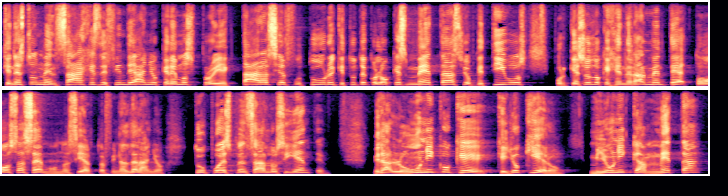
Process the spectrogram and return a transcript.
que, en estos mensajes de fin de año queremos proyectar hacia el futuro y que tú te coloques metas y objetivos, porque eso es lo que generalmente todos hacemos, ¿no es cierto? Al final del año, tú puedes pensar lo siguiente. Mira, lo único que, que yo quiero, mi única meta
